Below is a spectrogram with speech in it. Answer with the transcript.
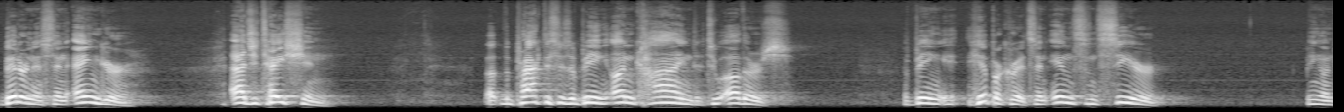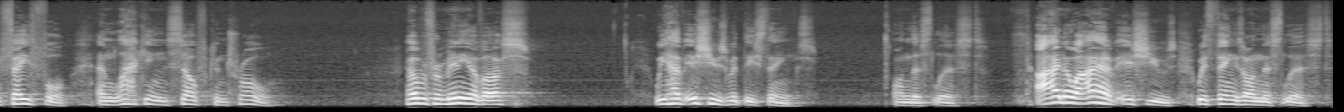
bitterness and anger, agitation uh, the practices of being unkind to others, of being hypocrites and insincere, being unfaithful and lacking self control. However, for many of us, we have issues with these things on this list. I know I have issues with things on this list.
